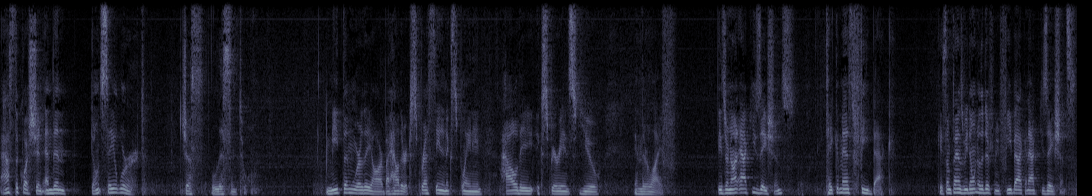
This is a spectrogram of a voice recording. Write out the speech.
Ask the question and then don't say a word. Just listen to them. Meet them where they are by how they're expressing and explaining how they experience you in their life. These are not accusations. Take them as feedback. Okay, sometimes we don't know the difference between feedback and accusations.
